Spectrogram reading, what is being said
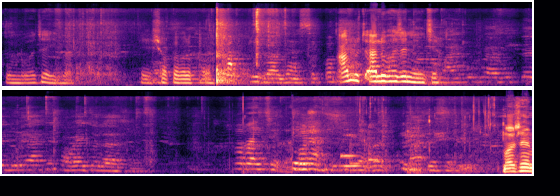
কুমড়ো ভাজা এইবার সকালবেলা খাওয়া। আলু আলু ভাজা নিয়েছে। বসেন।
